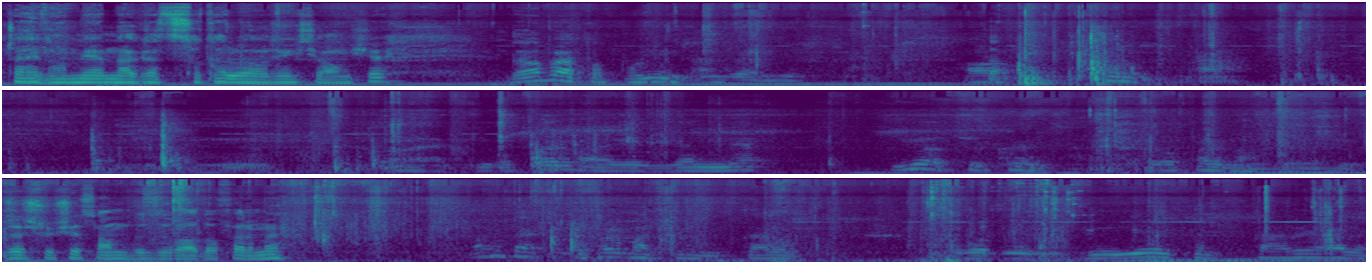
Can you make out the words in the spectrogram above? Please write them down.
Czekaj, wam miałem nagrać z hotelu, ale nie chciało mi się. Dobra, to później nagraj jeszcze. O, Tak. jest ze mnie. I od się kręcę. To oferma zrobił. Grzesiu się sam wyzywa do fermy. Mam taki oferma się starą. Nie jestem stary, ale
